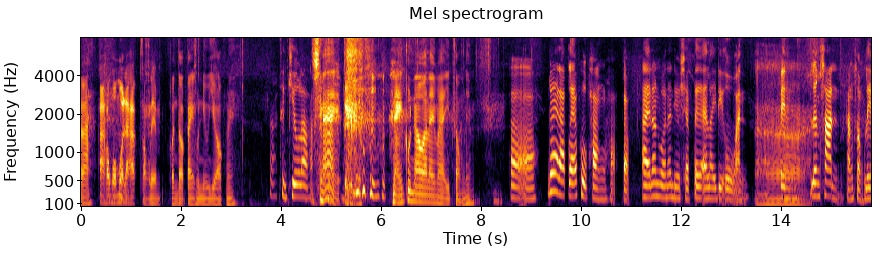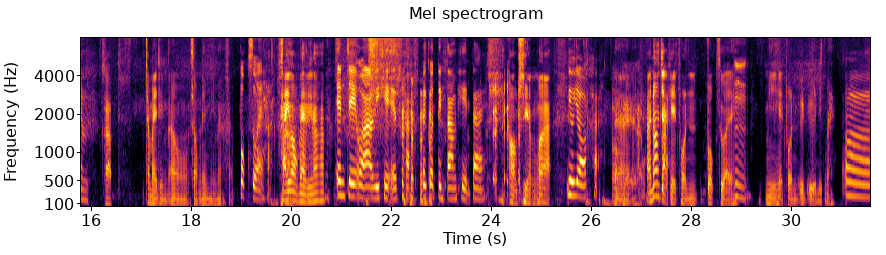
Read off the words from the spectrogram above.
ว่าๆอะของผมหมดแล้วครับสองเล่ม คนต่อไปคุณนิวยอร์กไหมถึงคิวแล้วค่ะ ใช่ไหนคุณเอาอะไรมาอีกสองเล่มเอ่อด้วยรักและผูกพังค่ะ กับ I don't wanna new chapter I like the old one อ่าเป็นเรื่องสั้นทั้งสองเล่มครับ ทำไมถึงเอาสองเล่มนี้มาครับ ปกสวยค่ะ ใครออกแบบอีกแล้วครับ N J O R V K S ค่ะ ไปกดติดตามเพจได้ ออกเสียงว่า นิวยอร์กค่ะโอเคครับอ่านอกจากเหตุผลปกสวย อืมมีเหตุผลอื่นๆอีกไหมเออ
